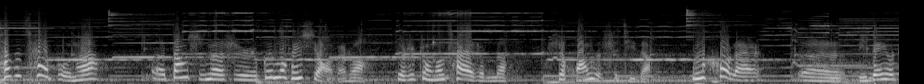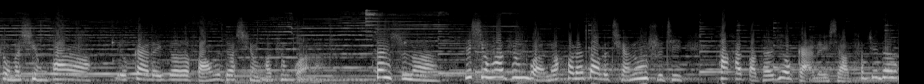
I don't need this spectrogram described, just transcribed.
他的菜谱呢，呃，当时呢是规模很小的，是吧？就是种种菜什么的，是皇子时期的。那么后来，呃，里边又种了杏花啊，又盖了一个房子叫杏花春馆了。但是呢，这杏花春馆呢，后来到了乾隆时期，他还把它又改了一下，他觉得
